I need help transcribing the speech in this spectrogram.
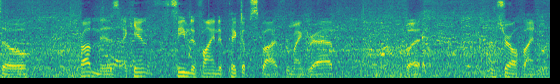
So, problem is, I can't seem to find a pickup spot for my grab, but I'm sure I'll find one.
